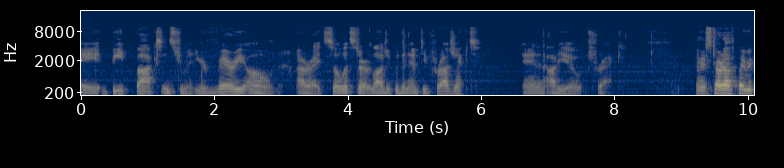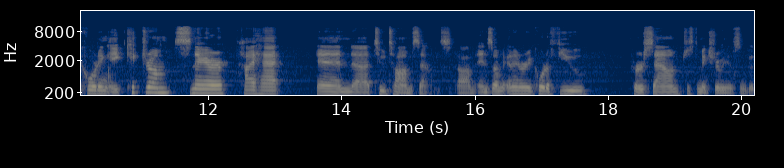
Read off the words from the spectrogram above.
a beatbox instrument, your very own. Alright, so let's start Logic with an empty project and an audio track. I'm going to start off by recording a kick drum, snare, hi-hat, and uh, two tom sounds. Um, and so I'm going to record a few per sound just to make sure we have some good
